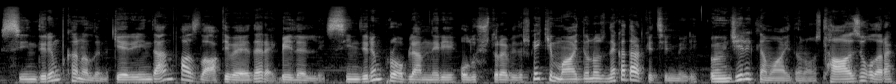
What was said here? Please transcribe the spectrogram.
sindirim kanalını gereğinden fazla aktive ederek belirli sindirim problemleri oluşturabilir. Peki maydanoz ne kadar tüketilmeli? Öncelikle maydanoz taze olarak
